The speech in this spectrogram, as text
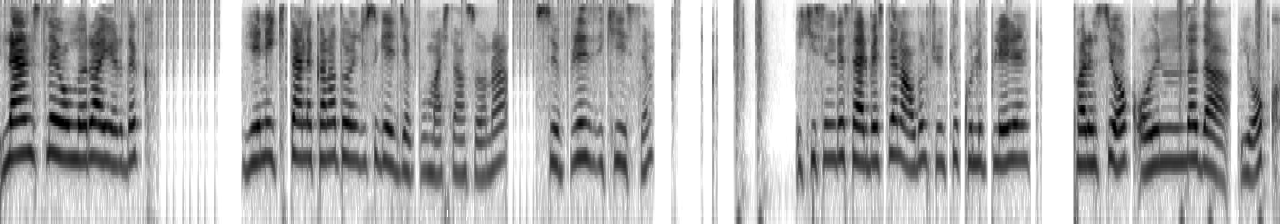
Lens'le yolları ayırdık. Yeni iki tane kanat oyuncusu gelecek bu maçtan sonra. Sürpriz iki isim. İkisini de serbestten aldım çünkü kulüplerin parası yok. Oyununda da yok.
